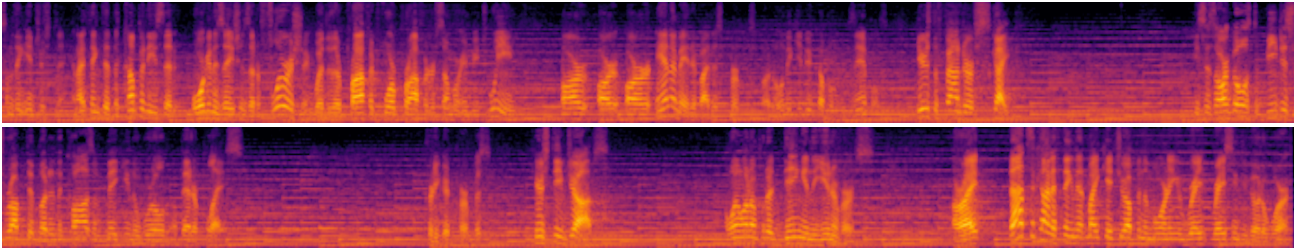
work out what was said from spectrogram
something interesting. And I think that the companies that, organizations that are flourishing, whether they're profit, for profit, or somewhere in between, are, are, are animated by this purpose model. Let me give you a couple of examples. Here's the founder of Skype. He says, Our goal is to be disruptive, but in the cause of making the world a better place. Pretty good purpose. Here's Steve Jobs. I want to put a ding in the universe. All right? That's the kind of thing that might get you up in the morning and ra racing to go to work.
